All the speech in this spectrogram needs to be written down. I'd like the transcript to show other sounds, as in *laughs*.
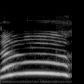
Ah.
